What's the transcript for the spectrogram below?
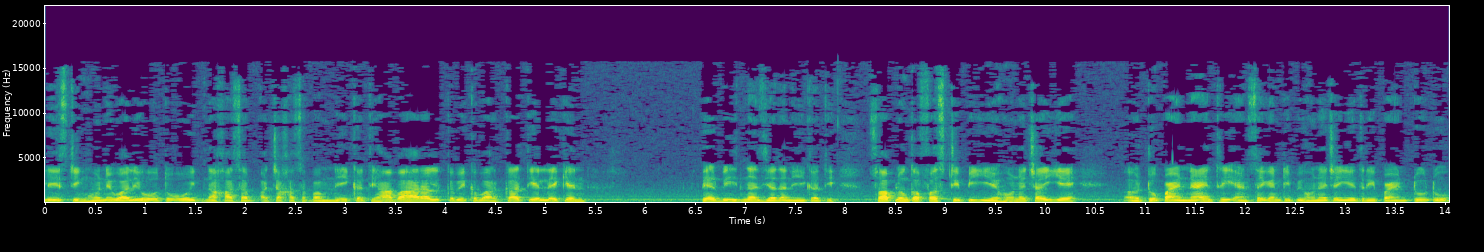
लिस्टिंग होने वाली हो तो वो इतना खासा अच्छा खासा पम नहीं करती। हाँ बहरहाल कभी कभार करती है, लेकिन फिर भी इतना ज़्यादा नहीं करती। सो आप लोगों का फ़र्स्ट टीपी ये होना चाहिए two point nine three and second TP होना चाहिए three point two two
